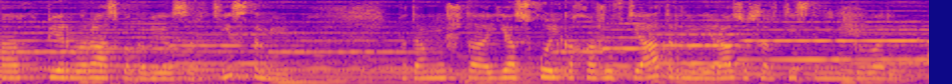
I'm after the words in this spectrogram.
В первый раз поговорил с артистами, потому что я сколько хожу в театр, но ни разу с артистами не говорил.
